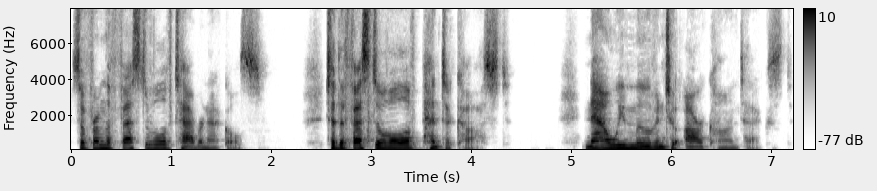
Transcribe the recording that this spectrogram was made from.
So, from the Festival of Tabernacles to the Festival of Pentecost, now we move into our context.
